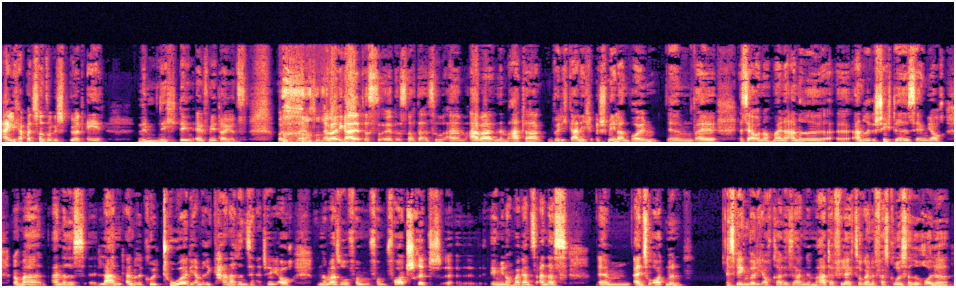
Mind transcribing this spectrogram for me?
eigentlich hat man schon so gespürt, ey, nimm nicht den Elfmeter jetzt. Und naja, aber egal, das, äh, das noch dazu. Ähm, aber eine Martha würde ich gar nicht schmälern wollen, ähm, weil das ja auch nochmal eine andere, äh, andere Geschichte ist, irgendwie auch nochmal anderes Land, andere Kultur. Die Amerikanerinnen sind natürlich auch nochmal so vom, vom Fortschritt äh, irgendwie nochmal ganz anders ähm, einzuordnen. Deswegen würde ich auch gerade sagen, eine Martha vielleicht sogar eine fast größere Rolle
